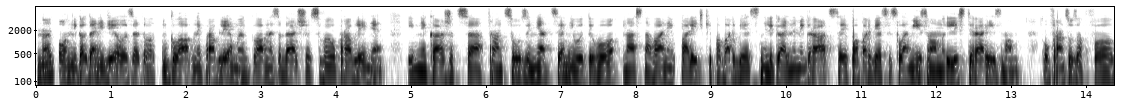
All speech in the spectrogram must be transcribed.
но он никогда не делал из этого главной проблемы, главной задачи своего управления. И мне кажется, французы не оценивают его на основании политики по борьбе с нелегальной миграцией, по борьбе с исламизмом или с терроризмом. У французов, э,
